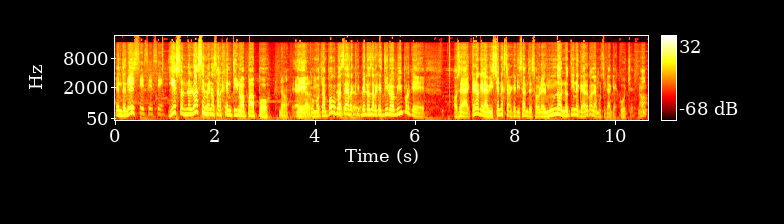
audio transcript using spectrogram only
¿Entendés? Sí, sí, sí, sí. Y eso no lo hace menos argentino a Papo. No, Eh, claro. Como tampoco va a ser menos argentino a mí porque... O sea, creo que la visión extranjerizante sobre el mundo no tiene que ver con la música que escuches, ¿Y ¿no?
